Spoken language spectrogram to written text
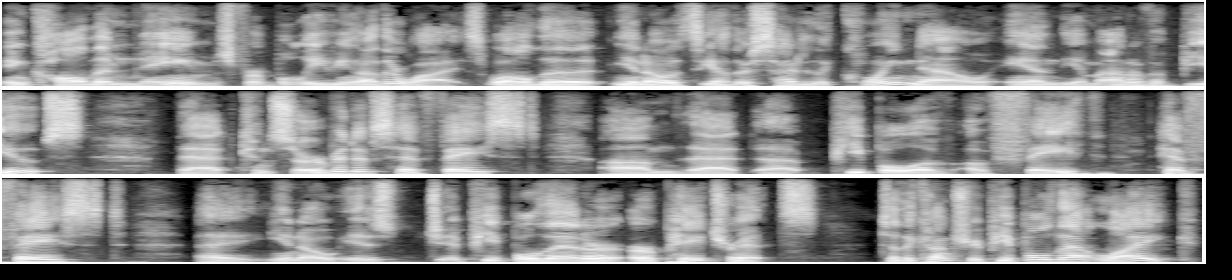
and call them names for believing otherwise. Well, the you know, it's the other side of the coin now and the amount of abuse that conservatives have faced, um, that uh, people of, of faith have faced, uh, you know, is people that are, are patriots to the country, people that like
